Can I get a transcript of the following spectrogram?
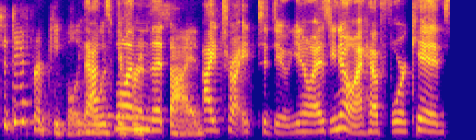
to different people. That's know, one that sides. I tried to do. You know, as you know, I have four kids.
